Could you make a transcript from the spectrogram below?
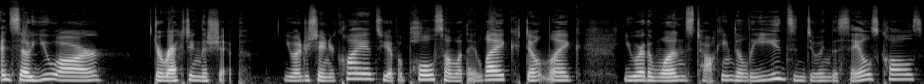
And so you are directing the ship. You understand your clients, you have a pulse on what they like, don't like. You are the ones talking to leads and doing the sales calls.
